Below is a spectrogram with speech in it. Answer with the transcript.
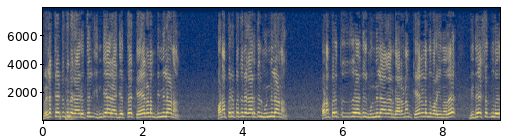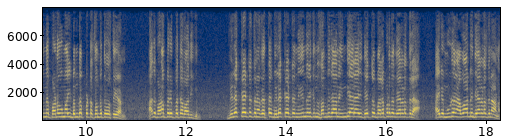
വിലക്കയറ്റത്തിന്റെ കാര്യത്തിൽ ഇന്ത്യ രാജ്യത്ത് കേരളം പിന്നിലാണ്. പണപ്പെരുപ്പത്തിന്റെ കാര്യത്തിൽ മുന്നിലാണ്. പണപ്പെരുപ്പത്തിന്റെ കാര്യത്തിൽ മുന്നിലാകാൻ കാരണം കേരളം എന്ന് പറയുന്നത് വിദേശത്ത് നിന്ന് വരുന്ന പണവുമായി ബന്ധപ്പെട്ട സമ്പദ് വ്യവസ്ഥയാണ് അത് പണപ്പെരുപ്പത്തെ ബാധിക്കും. വിലക്കയറ്റത്തിനകത്ത് വിലക്കയറ്റം നിയന്ത്രിക്കുന്ന സംവിധാനം ഇന്ത്യ രാജ്യത്ത് ഏറ്റവും ഫലപ്രദം കേരളത്തിലാണ് അതിന്റെ മുഴുവൻ അവാർഡും കേരളത്തിനാണ്.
